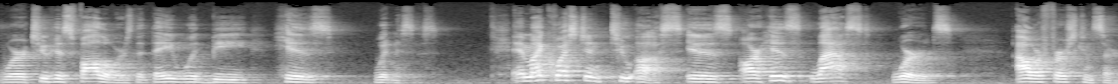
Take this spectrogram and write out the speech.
were to his followers that they would be his witnesses. And my question to us is Are his last words our first concern?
